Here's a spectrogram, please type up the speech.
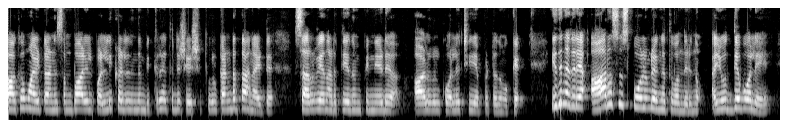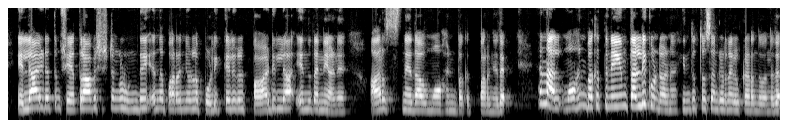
ഭാഗമായിട്ടാണ് സംഭാളിൽ പള്ളിക്കടലിൽ നിന്നും വിഗ്രഹത്തിന്റെ ശേഷിപ്പുകൾ കണ്ടെത്താനായിട്ട് സർവേ നടത്തിയതും പിന്നീട് ആളുകൾ കൊല ചെയ്യപ്പെട്ടതുമൊക്കെ. ഇതിനെതിരെ ആർ എസ് എസ് പോലും രംഗത്ത് വന്നിരുന്നു. അയോധ്യ പോലെ എല്ലായിടത്തും ക്ഷേത്രാവശിഷ്ടങ്ങൾ ഉണ്ട് എന്ന് പറഞ്ഞുള്ള പൊളിക്കലുകൾ പാടില്ല എന്ന് തന്നെയാണ് ആർ എസ് എസ് നേതാവ് മോഹൻ ഭഗത് പറഞ്ഞത്. എന്നാൽ മോഹൻ ഭഗത്തിനെയും തള്ളിക്കൊണ്ടാണ് ഹിന്ദുത്വ സംഘടനകൾ കടന്നു വന്നത്.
